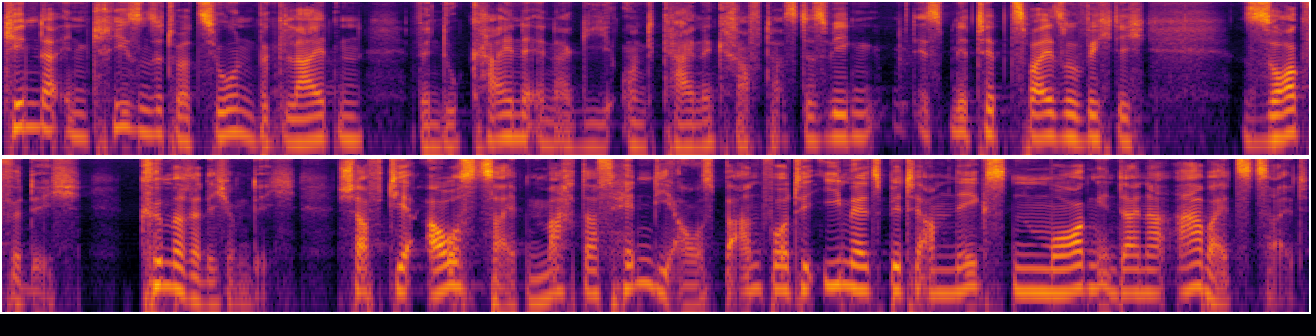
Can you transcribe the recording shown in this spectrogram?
Kinder in Krisensituationen begleiten, wenn du keine Energie und keine Kraft hast? Deswegen ist mir Tipp 2 so wichtig, sorg für dich. Kümmere dich um dich. Schaff dir Auszeiten. Mach das Handy aus. Beantworte E-Mails bitte am nächsten Morgen in deiner Arbeitszeit.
